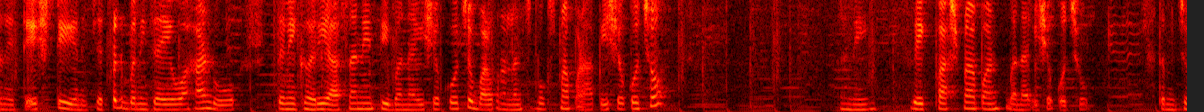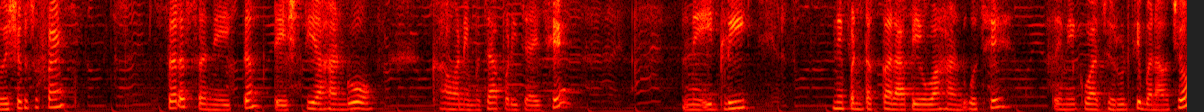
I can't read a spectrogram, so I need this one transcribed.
અને ટેસ્ટી અને ઝટપટ બની જાય એવો હાંડવો તમે ઘરે આસાનીથી બનાવી શકો છો, બાળકોના લંચ બોક્સમાં પણ આપી શકો છો અને બ્રેકફાસ્ટમાં પણ બનાવી શકો છો. તમે જોઈ શકો છો ફ્રેન્ડ્સ સરસ અને એકદમ ટેસ્ટી આ હાંડવો ખાવાની મજા પડી જાય છે અને ઇડલીને પણ ટક્કર આપે એવા હાંડવો છે, તમે એકવાર જરૂરથી બનાવજો.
